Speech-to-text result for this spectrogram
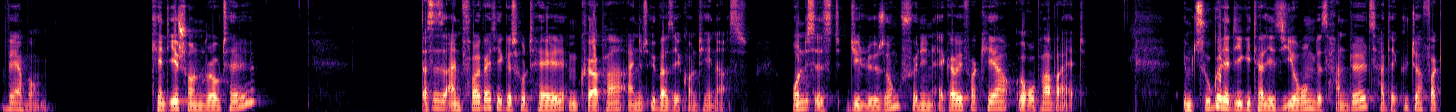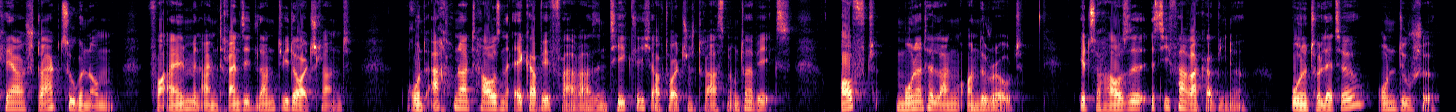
Werbung. Kennt ihr schon Rotel? Das ist ein vollwertiges Hotel im Körper eines Überseekontainers und es ist die Lösung für den Lkw-Verkehr europaweit. Im Zuge der Digitalisierung des Handels hat der Güterverkehr stark zugenommen, vor allem in einem Transitland wie Deutschland. Rund 800.000 Lkw-Fahrer sind täglich auf deutschen Straßen unterwegs, oft monatelang on the road. Ihr Zuhause ist die Fahrerkabine, ohne Toilette und Dusche.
